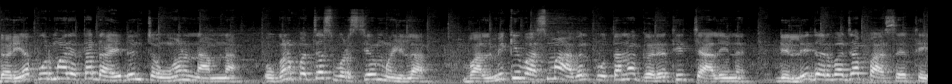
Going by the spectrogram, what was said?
દરિયાપુરમાં રહેતા ડાહીબેન ચૌહાણ નામના ઓગણપચાસ વર્ષીય મહિલા વાલ્મીકીવાસમાં આવેલ પોતાના ઘરેથી ચાલીને દિલ્હી દરવાજા પાસેથી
